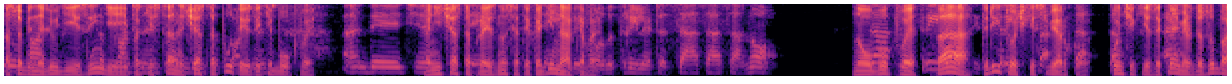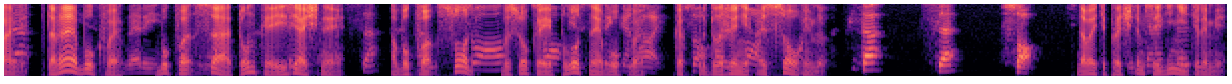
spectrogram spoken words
Особенно люди из Индии и Пакистана часто путают эти буквы. Они часто произносят их одинаково. Но у буквы «та» три точки сверху, кончик языка между зубами. Вторая буква — буква «са», тонкая и изящная. А буква «сод» — высокая и плотная буква, как в предложении «I saw him». Давайте прочтем соединителями.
